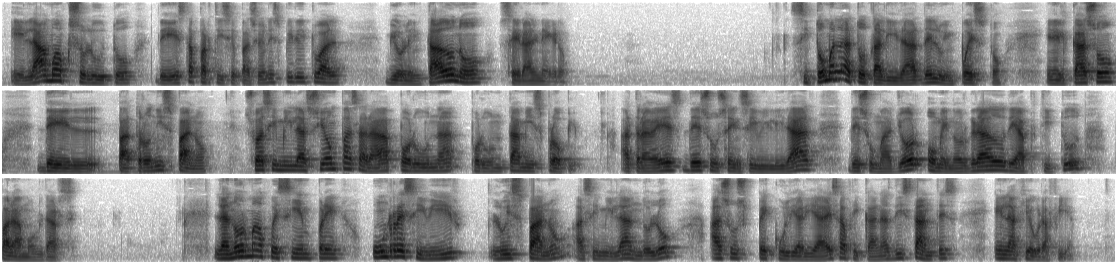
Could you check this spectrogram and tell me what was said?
El amo absoluto de esta participación espiritual, violentado o no, será el negro. Si toma la totalidad de lo impuesto, en el caso del patrón hispano, su asimilación pasará por, una, por un tamiz propio a través de su sensibilidad, de su mayor o menor grado de aptitud para moldarse. La norma fue siempre un recibir lo hispano, asimilándolo a sus peculiaridades africanas distantes en la geografía,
